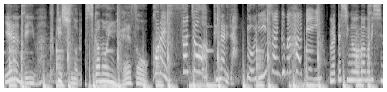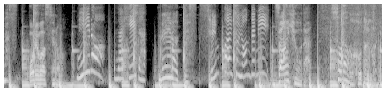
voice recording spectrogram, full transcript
やらんでいいわ。久喜忍。鹿の院平蔵。これ、山頂ティナリだ。ドリー。私がお守りします。俺はセノ。ニーロ。ナヒーダ。レイラです。先輩と呼んでみ。残氷だ。空を。ホタルは。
